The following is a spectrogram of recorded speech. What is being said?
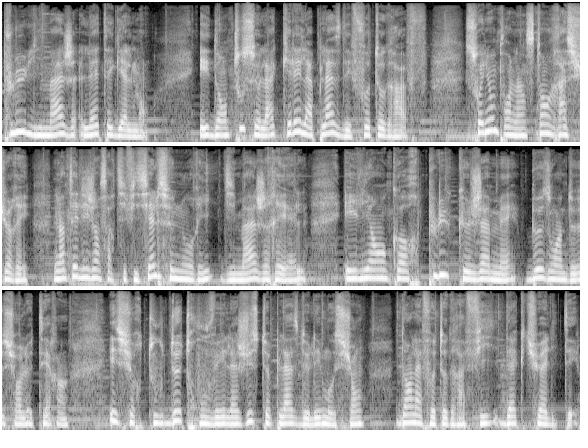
plus l'image l'est également. Et dans tout cela, quelle est la place des photographes? Soyons pour l'instant rassurés, l'intelligence artificielle se nourrit d'images réelles et il y a encore plus que jamais besoin d'eux sur le terrain et surtout de trouver la juste place de l'émotion dans la photographie d'actualité.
